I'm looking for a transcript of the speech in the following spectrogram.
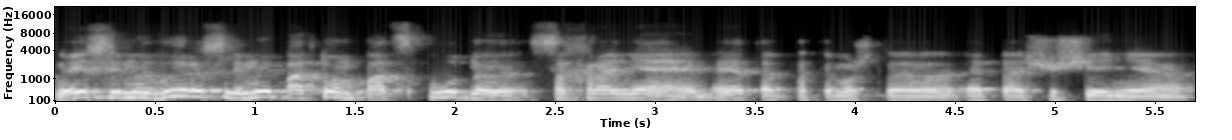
Но если мы выросли, мы потом подспудно сохраняем это, потому что это ощущение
